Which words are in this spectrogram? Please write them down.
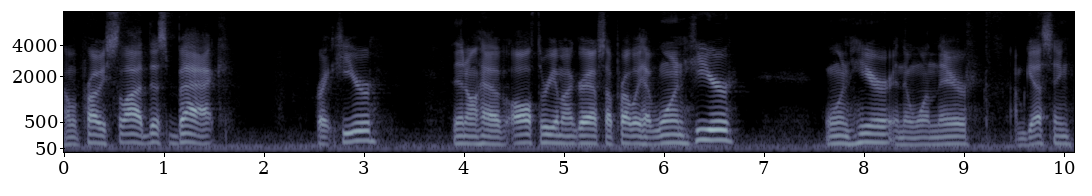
gonna probably slide this back right here. Then I'll have all three of my graphs. I'll probably have one here, one here and then one there, I'm guessing.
